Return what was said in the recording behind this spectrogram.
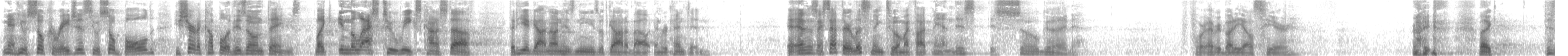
man, he was so courageous. He was so bold. He shared a couple of his own things, like in the last two weeks kind of stuff that he had gotten on his knees with God about and repented. And as I sat there listening to him, I thought, man, this is so good for everybody else here. Right? like, this,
